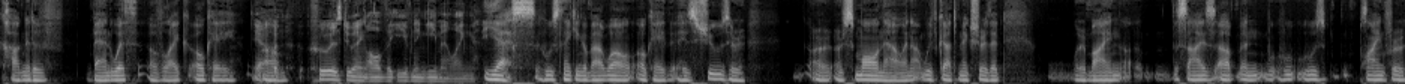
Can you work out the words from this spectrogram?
cognitive bandwidth of like, okay, Yeah. um, who is doing all of the evening emailing? yes, who's thinking about, well, okay, his shoes are are, are small now, and uh, we've got to make sure that we're buying uh, the size up, and who, who's applying for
